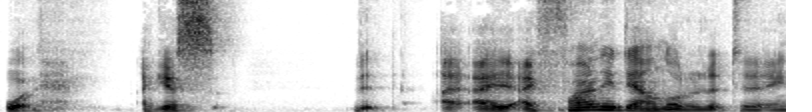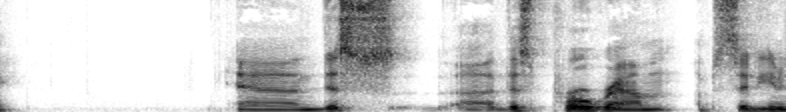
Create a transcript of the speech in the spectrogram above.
what I guess th- I I finally downloaded it today, and this uh, this program, Obsidian,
